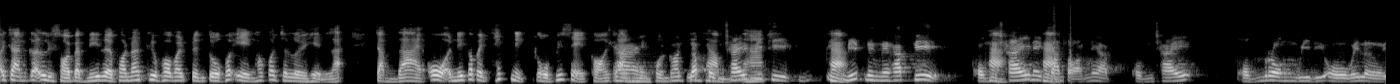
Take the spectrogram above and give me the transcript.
อาจารย์ก็เลยสอนแบบนี้เลยเพราะนั้นคือพอมันเป็นตัวเขาเองเขาก็จะเลยเห็นละจำได้ โอ้ อันนี้ก็เป็นเทคนิคโอ้พิเศษของอาจารย์ใช่มงคลรอดแล้วยิ่งผมธรรมใช้นะวิฮะธีอีกค่ะนิดนึงนะครับพี่ผมค่ะใช้ในค่ะการสอนเนี่ย ผมใช้ผมลงวิดีโอไว้เลย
